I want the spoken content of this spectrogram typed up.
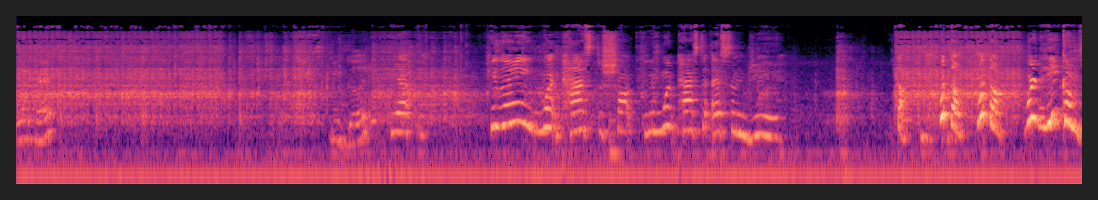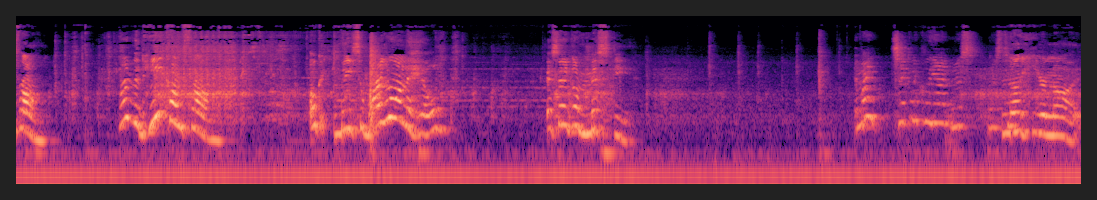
You okay? You good? Yep. He literally went past the shot. He went past the SMG. What the? What the? What the? Where did he come from? Where did he come from? Okay, Mason, why are you on the hill? It's like a misty. Am I technically at Miss Misty? No, you're not.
